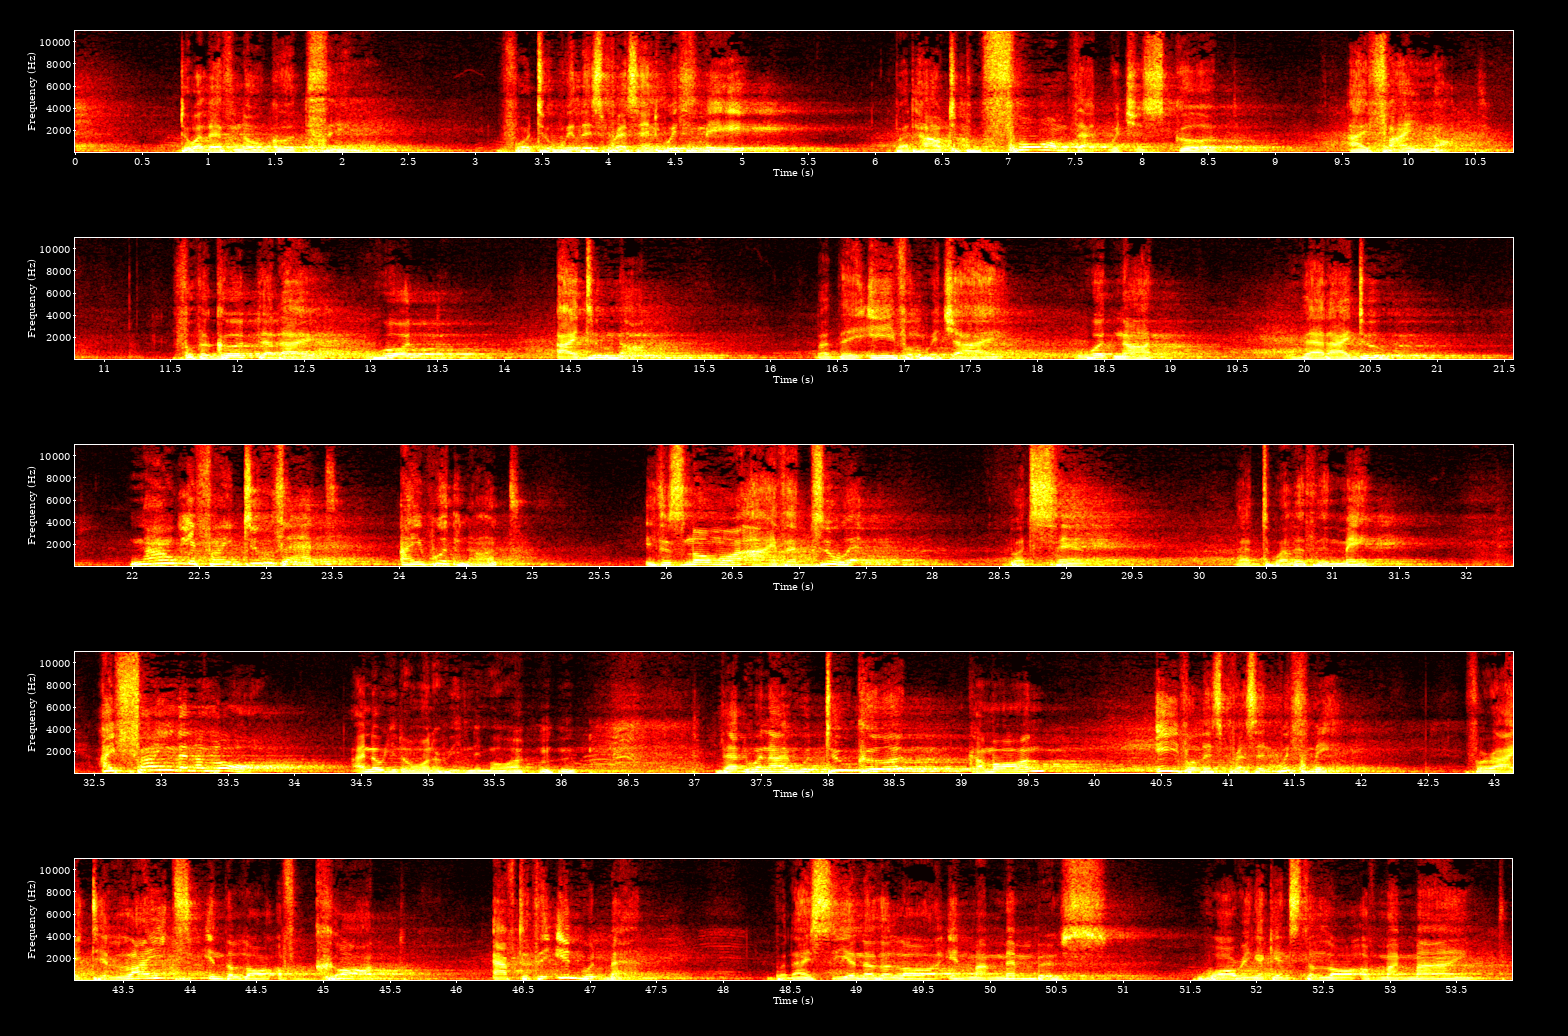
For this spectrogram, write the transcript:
dwelleth no good thing. For to will is present with me, but how to perform that which is good, I find not. For the good that I would, I do not. But the evil which I would not, that I do. Now, if I do that, I would not. It is no more I that do it, but sin that dwelleth in me. I find in the law, I know you don't want to read anymore, that when I would do good, come on, evil is present with me. For I delight in the law of God after the inward man. But I see another law in my members, warring against the law of my mind,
